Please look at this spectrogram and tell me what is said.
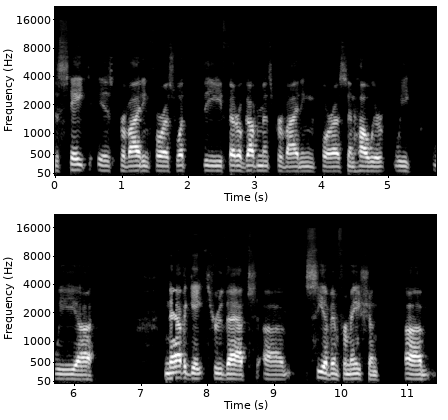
the state is providing for us, what the federal government's providing for us, and how we're, we we uh, navigate through that uh, sea of information. Um,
